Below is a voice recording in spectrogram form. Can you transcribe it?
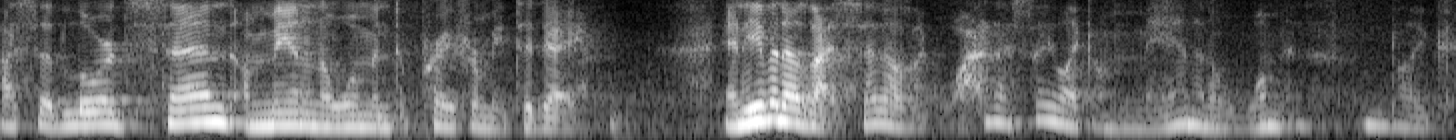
I said, Lord, send a man and a woman to pray for me today. And even as I said, I was like, why did I say like a man and a woman? Like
